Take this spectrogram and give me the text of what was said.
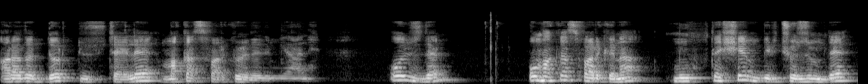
Arada 400 TL makas farkı ödedim yani. O yüzden o makas farkına muhteşem bir çözüm de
